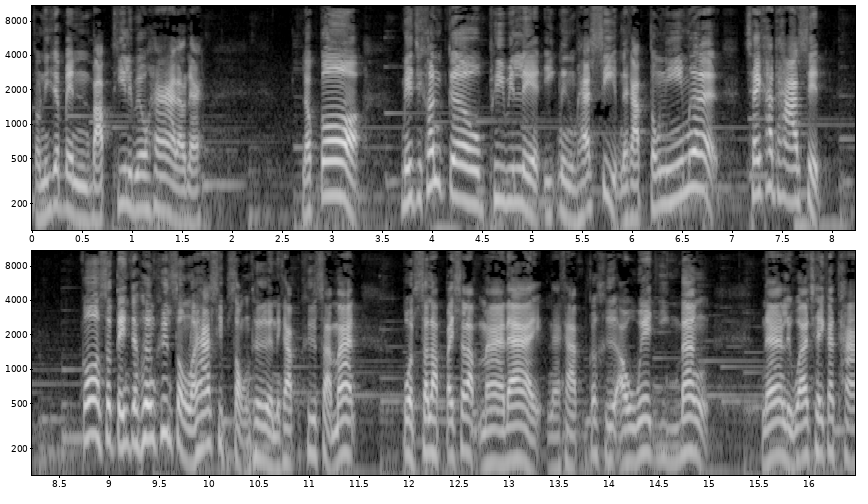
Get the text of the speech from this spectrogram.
ตรงนี้จะเป็นบัฟที่เลเวล 5 แล้วนะ แล้วก็ Magical Girl Privilege อีก1 Passive นะครับ ตรงนี้เมื่อใช้คาถาเสร็จ ก็สเตนจะเพิ่มขึ้น 252 เทิร์นนะครับ คือสามารถกดสลับไปสลับมาได้นะครับ ก็คือเอาเวทยิงบ้าง นะหรือว่าใช้คาถา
